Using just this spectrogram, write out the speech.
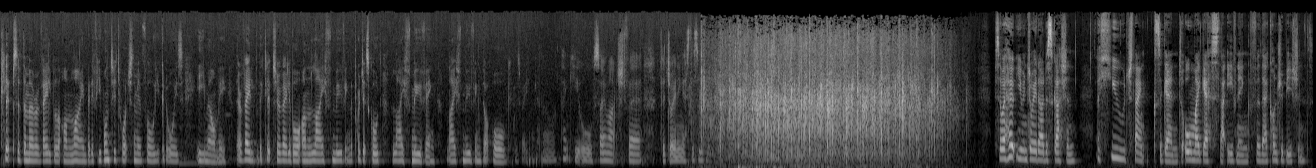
Clips of them are available online, but if you wanted to watch them in full, you could always email me. They're available, the clips are available on Life Moving. The project's called Life Moving, lifemoving.org is where you can get them. Oh, thank you all so much for, for joining us this evening. So I hope you enjoyed our discussion. A huge thanks again to all my guests that evening for their contributions,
